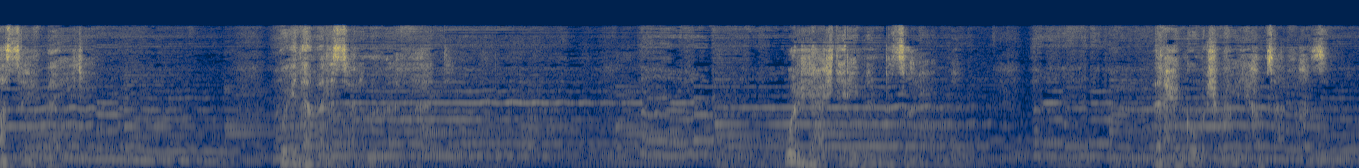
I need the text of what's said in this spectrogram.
الصيف ما يجي. وإذا ما تستعلم الملفات. وارجع اشتري من عند صغير ذا الحين قوم شوفي لي خمسة ألف خزن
